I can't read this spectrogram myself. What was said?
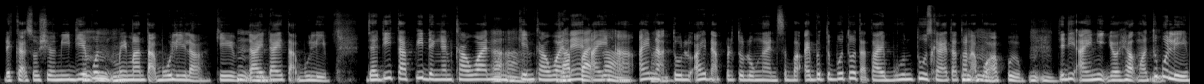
dekat social media pun Mm-mm. memang tak boleh lah okay Mm-mm. die-die tak boleh jadi tapi dengan kawan ah. mungkin kawan eh Rapat I, lah. uh, I nak Ah. tolong I nak pertolongan sebab I betul-betul tak tahu I buntu sekarang I tak tahu nak Mm-mm. buat apa Mm-mm. jadi I need your help ah tu boleh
